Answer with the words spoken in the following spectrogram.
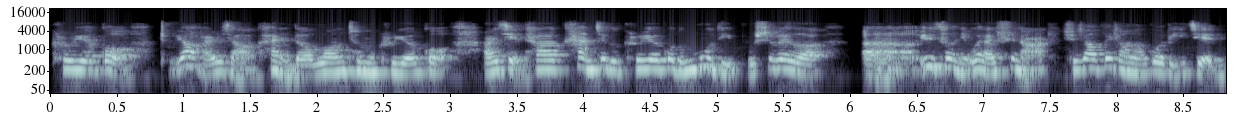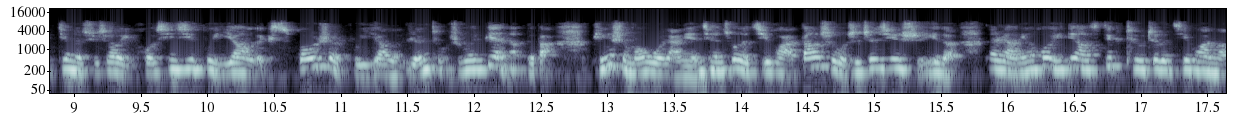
career goal，主要还是想要看你的 long term career goal，而且他看这个 career goal 的目的不是为了。呃，预测你未来去哪儿？学校非常能够理解，你进了学校以后，信息不一样了，exposure 不一样了，人总是会变的，对吧？凭什么我两年前做的计划，当时我是真心实意的，但两年后一定要 stick to 这个计划呢？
